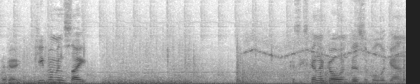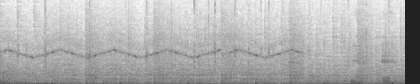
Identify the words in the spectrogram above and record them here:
Okay, keep him in sight. Because he's gonna go invisible again. Eh, eh.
